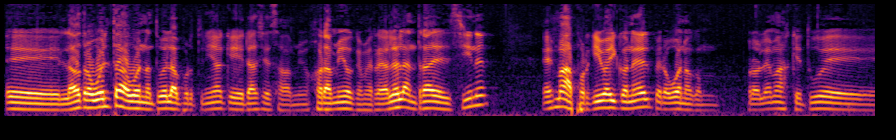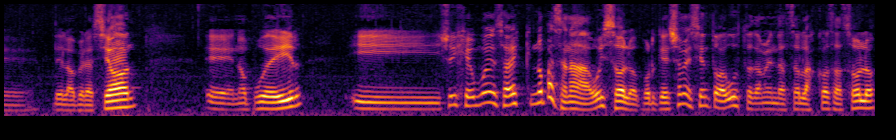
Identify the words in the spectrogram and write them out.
eh, la otra vuelta, bueno, tuve la oportunidad que gracias a mi mejor amigo que me regaló la entrada del cine, es más, porque iba ahí con él, pero bueno, con problemas que tuve de la operación, eh, no pude ir. Y yo dije, bueno, ¿sabes qué? No pasa nada, voy solo, porque yo me siento a gusto también de hacer las cosas solo.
